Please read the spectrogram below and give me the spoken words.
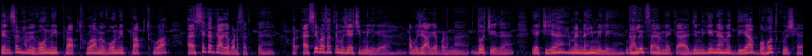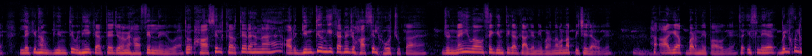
टेंशन में हमें वो नहीं प्राप्त हुआ, हमें वो नहीं प्राप्त हुआ, ऐसे करके आगे बढ़ सकते हैं। और ऐसे बढ़ सकते मुझे चीज़ मिल गया है। अब मुझे आगे बढ़ना है। दो चीज़ें हैं। एक चीज़ है हमें नहीं मिली है। गालिब साहब ने कहा है ज़िंदगी ने हमें दिया बहुत कुछ है लेकिन हम गिनती उन्हीं करते हैं जो हमें हासिल नहीं हुआ। तो हासिल करते रहना है और गिनती उनकी करनी जो हासिल हो चुका है जो नहीं हुआ उसे गिनती करके आगे नहीं बढ़ना वरना पीछे जाओगे। हाँ, आगे आप बढ़ नहीं पाओगे। तो इसलिए बिल्कुल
